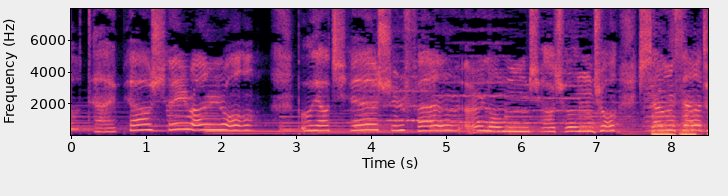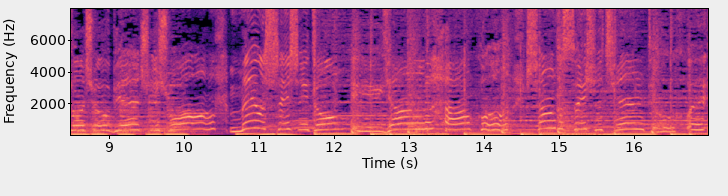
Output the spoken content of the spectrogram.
不代表谁软弱。不要解释，反而弄巧成拙。想洒脱就别执着，没了谁谁都一样的好过。伤口随时间都会。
